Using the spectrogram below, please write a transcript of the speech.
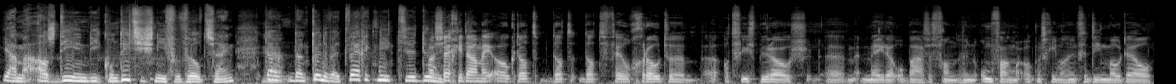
Ja, maar als die en die condities niet vervuld zijn. Dan, Ja. dan kunnen we het werk niet eh, doen. Maar zeg je daarmee ook dat, dat, dat veel grote eh, adviesbureaus, eh, mede op basis van hun omvang, maar ook misschien wel hun verdienmodel,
